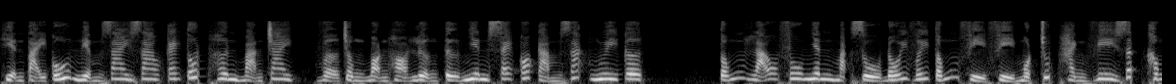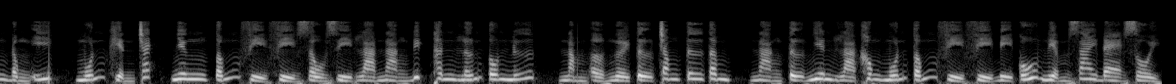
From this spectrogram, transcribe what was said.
Hiện tại cố niệm dai giao cái tốt hơn bạn trai, vợ chồng bọn họ lượng tự nhiên sẽ có cảm giác nguy cơ. Tống lão phu nhân mặc dù đối với Tống phỉ phỉ một chút hành vi rất không đồng ý, muốn khiển trách, nhưng Tống phỉ phỉ giàu gì là nàng đích thân lớn tôn nữ, nằm ở người tự trong tư tâm, nàng tự nhiên là không muốn Tống phỉ phỉ bị cố niệm dai đè rồi.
